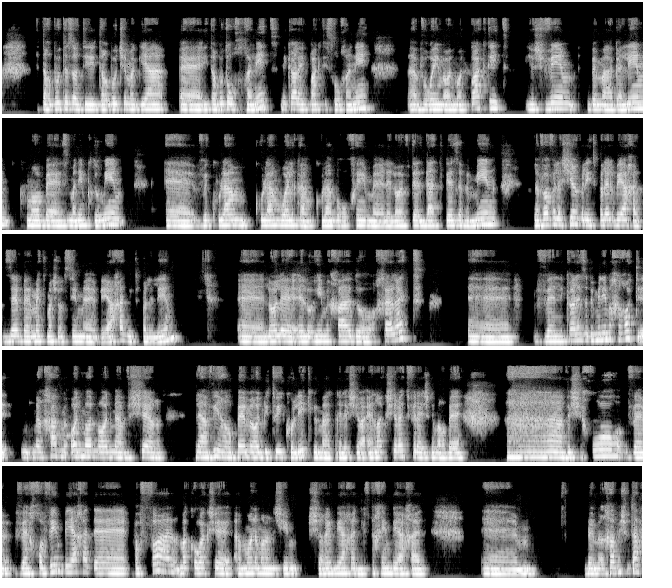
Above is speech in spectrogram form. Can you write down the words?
התרבות הזאת היא תרבות שמגיעה, אה, היא תרבות רוחנית, נקרא לה, היא פרקטיס רוחני, עבורי מאוד מאוד פרקטית, יושבים במעגלים כמו בזמנים קדומים, אה, וכולם, כולם וולקאם, כולם ברוכים אה, ללא הבדל דת, גזע ומין, לבוא ולשיר ולהתפלל ביחד, זה באמת מה שעושים אה, ביחד, מתפללים, לא לאלוהים אחד או אחרת, ונקרא לזה במילים אחרות, מרחב מאוד מאוד מאוד מאפשר להביא הרבה מאוד ביטוי קולי, כי במעגלי שירה אין רק שירי תפילה, יש גם הרבה אה, ושחרור, ו- וחווים ביחד בפועל מה קורה כשהמון המון אנשים שרים ביחד, נפתחים ביחד במרחב משותף.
